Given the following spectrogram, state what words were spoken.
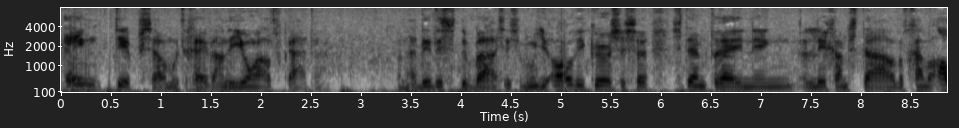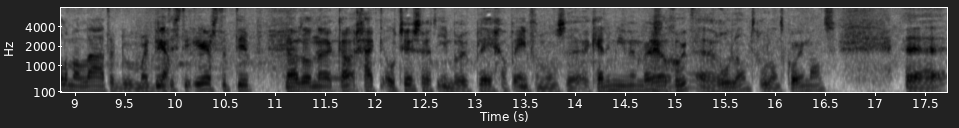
één tip zou moeten geven aan de jonge advocaten. Nou, dit is de basis. We moeten al die cursussen, stemtraining, lichaamstaal, dat gaan we allemaal later doen. Maar dit Ja. is de eerste tip. Nou, dan eh, kan, ga ik auteursrecht inbreuk plegen op een van onze Academy members. Heel goed. Eh, Roland, Roland Kooijmans. Eh, en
